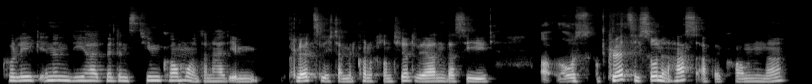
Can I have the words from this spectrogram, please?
KollegInnen, die halt mit ins Team kommen und dann halt eben plötzlich damit konfrontiert werden, dass sie aus, plötzlich so einen Hass abbekommen, ne?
